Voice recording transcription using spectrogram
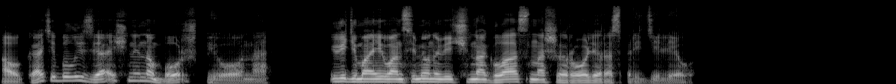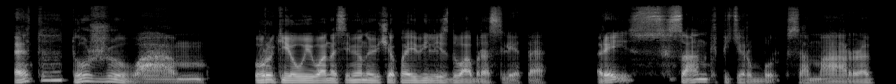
А у Кати был изящный набор шпиона. Видимо, Иван Семенович на глаз наши роли распределил. «Это тоже вам». В руке у Ивана Семеновича появились два браслета. Рейс Санкт-Петербург-Самара.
